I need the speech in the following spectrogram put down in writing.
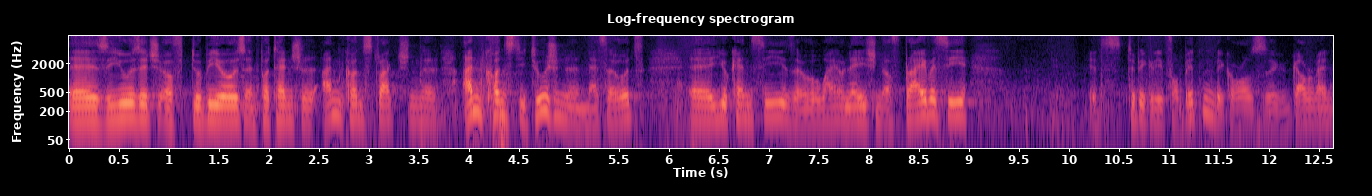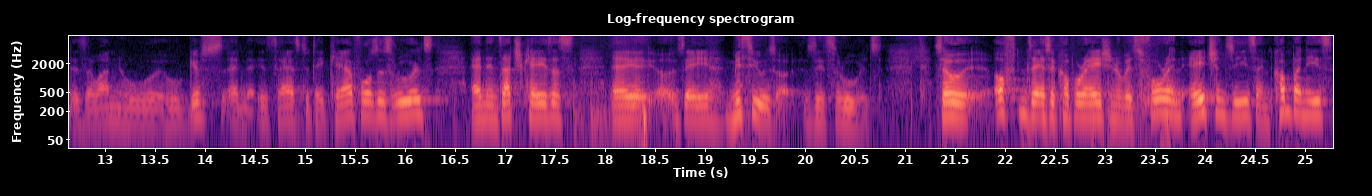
the usage of dubious and potential unconstitutional, methods, uh, you can see the violation of privacy. It's typically forbidden because the government is the one who, who gives and it has to take care for these rules. And in such cases, uh, they misuse these rules. So often there is a cooperation with foreign agencies and companies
